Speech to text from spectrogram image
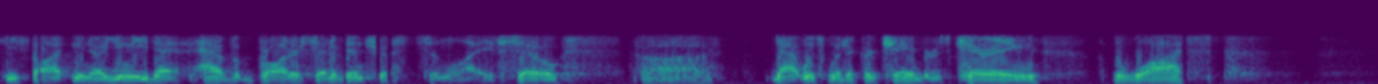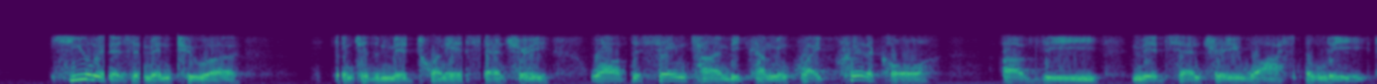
he thought you know you need to have a broader set of interests in life. So uh, that was Whittaker Chambers carrying the WASP humanism into a into the mid 20th century, while at the same time becoming quite critical of the mid century WASP elite,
